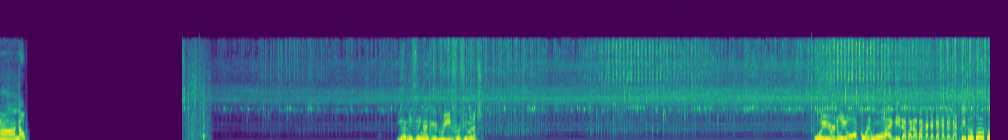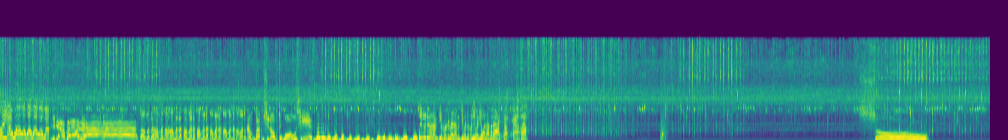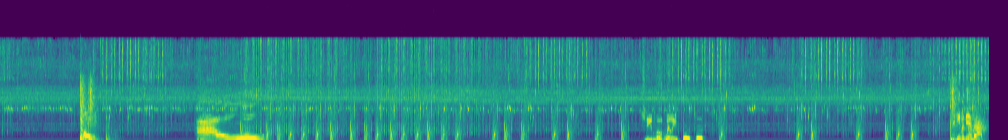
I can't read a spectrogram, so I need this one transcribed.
Uh, no. You got anything I could read for a few minutes? Weirdly awkward. Why? I'm bouncing off the walls here. Steamboat Willie. If I...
